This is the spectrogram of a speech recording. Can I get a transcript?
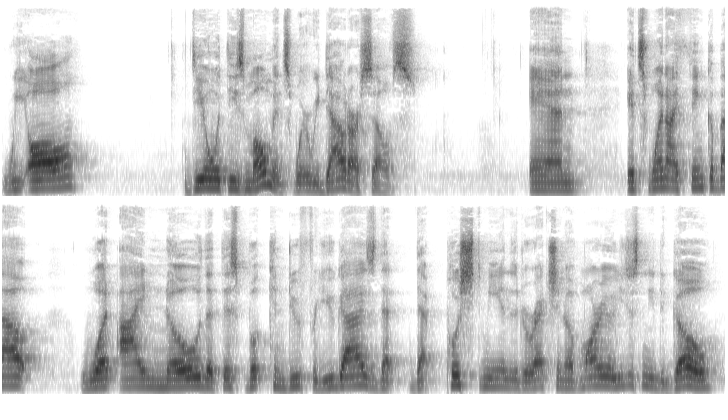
We all deal with these moments where we doubt ourselves. And it's when I think about what I know that this book can do for you guys that that pushed me in the direction of Mario, you just need to go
